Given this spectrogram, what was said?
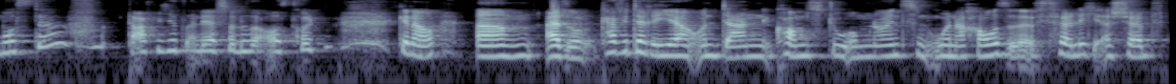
musste. Darf ich jetzt an der Stelle so ausdrücken? Genau. Ähm, also Cafeteria und dann kommst du um 19 Uhr nach Hause völlig erschöpft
